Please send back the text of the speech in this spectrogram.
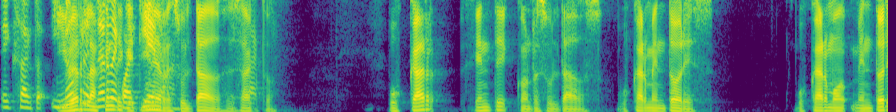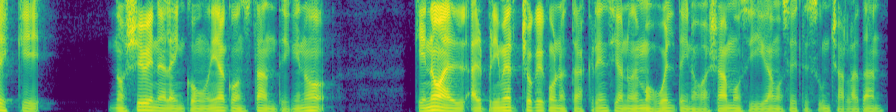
Exacto. Y, Y, no ver la de gente que tiene resultados, exacto. Exacto. Buscar gente con resultados, buscar mentores, buscar mentores que nos lleven a la incomodidad constante, que no, que no al, al primer choque con nuestras creencias nos demos vuelta y nos vayamos y digamos, este es un charlatán.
